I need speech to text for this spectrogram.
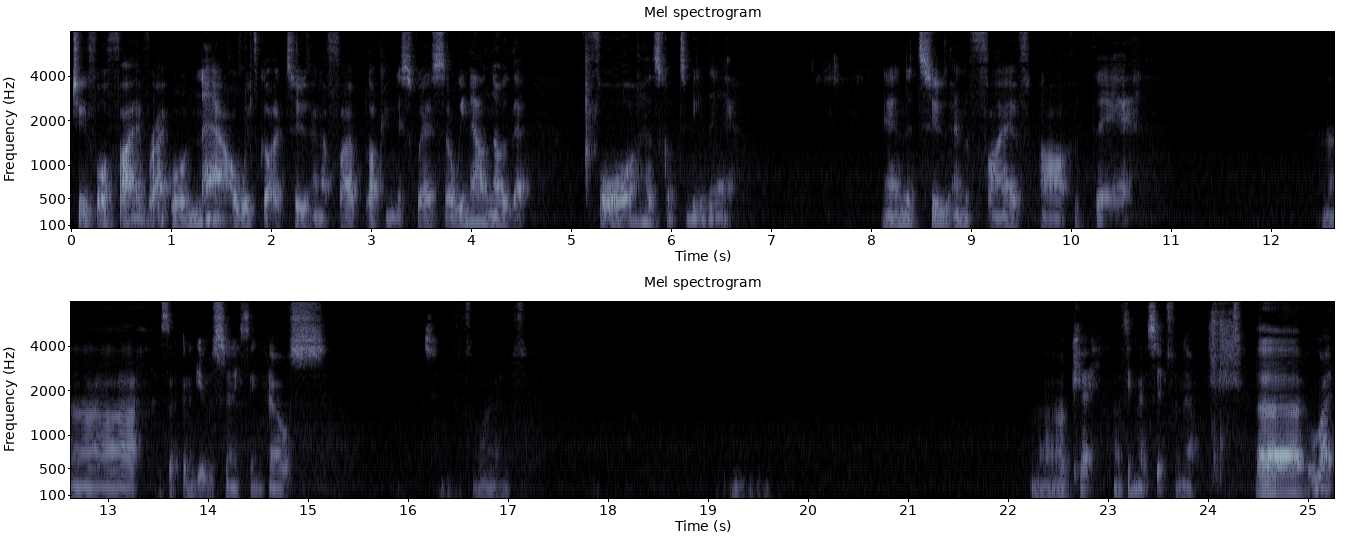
2, 4, 5, right? Well, now we've got a 2 and a 5 blocking the square, so we now know that 4 has got to be there. And the 2 and the 5 are there. Uh, is that going to give us anything else? Two, five. Uh, okay, I think that's it for now. Uh, right,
